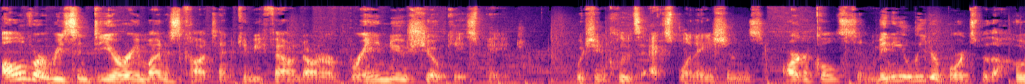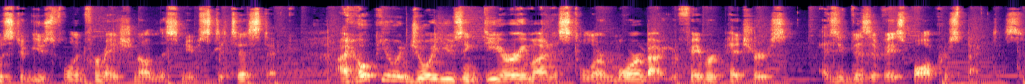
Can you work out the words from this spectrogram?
All of our recent DRA minus content can be found on our brand new showcase page, which includes explanations, articles, and mini leaderboards with a host of useful information on this new statistic. I hope you enjoy using DRA minus to learn more about your favorite pitchers as you visit Baseball Prospectus.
